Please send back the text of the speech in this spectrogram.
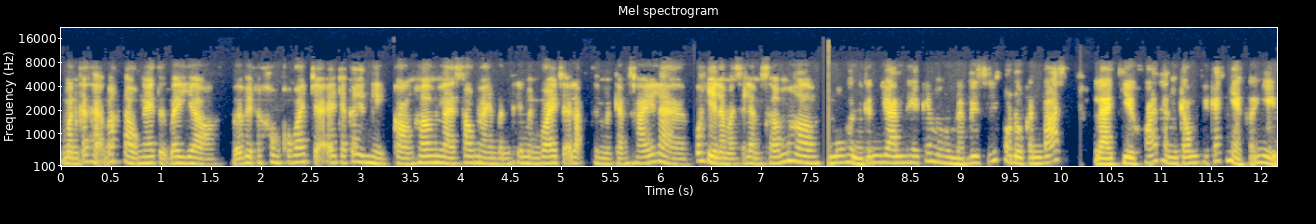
Mình có thể bắt đầu ngay từ bây giờ, bởi vì nó không có quá trễ cho các doanh nghiệp. Còn hơn là sau này mình, khi mình quay trở lại thì mình cảm thấy là có gì là mình sẽ làm sớm hơn. Mô hình kinh doanh theo cái mô hình là business model canvas là chìa khóa thành công cho các nhà khởi nghiệp.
